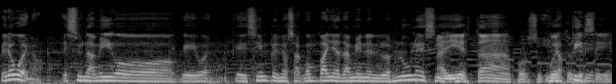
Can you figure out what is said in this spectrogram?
Pero bueno, es un amigo que bueno, que siempre nos acompaña también en los lunes y, Ahí está, por supuesto que sí.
